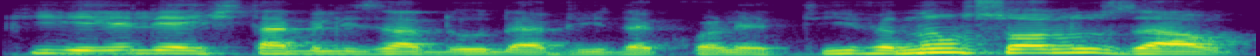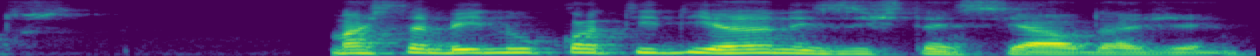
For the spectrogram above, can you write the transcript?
que ele é estabilizador da vida coletiva, não só nos autos, mas também no cotidiano existencial da gente.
